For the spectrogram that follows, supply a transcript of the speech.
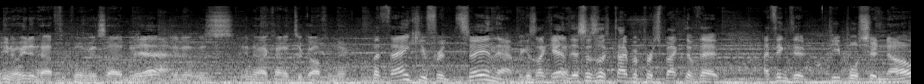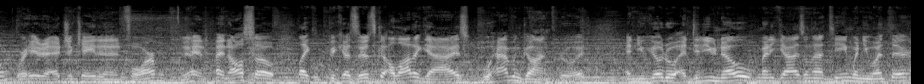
You know, he didn't have to pull me aside and do Yeah. and it was, you know, I kind of took off from there. But thank you for saying that because, again, this is the type of perspective that I think that people should know. We're here to educate and inform, and, and also like because there's a lot of guys who haven't gone through it. And you go to, did you know many guys on that team when you went there?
